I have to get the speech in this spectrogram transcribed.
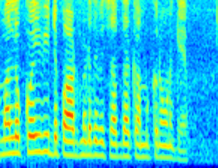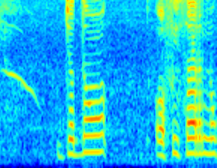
ਮੰਨ ਲਓ ਕੋਈ ਵੀ ਡਿਪਾਰਟਮੈਂਟ ਦੇ ਵਿੱਚ ਆਪਦਾ ਕੰਮ ਕਰਾਉਣ ਗਿਆ। ਜਦੋਂ ਆਫੀਸਰ ਨੂੰ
